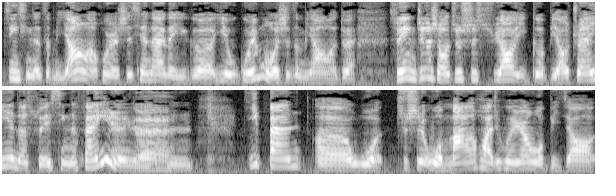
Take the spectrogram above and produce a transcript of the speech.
进行的怎么样了，或者是现在的一个业务规模是怎么样了。对，所以你这个时候就是需要一个比较专业的随行的翻译人员。嗯，一般呃，我就是我妈的话，就会让我比较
